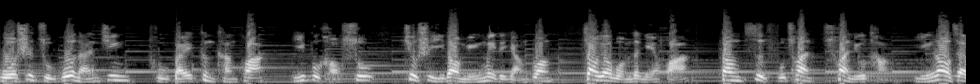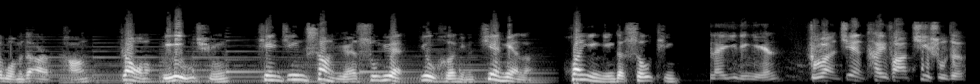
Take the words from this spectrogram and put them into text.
我是主播南京土白更看花，一部好书就是一道明媚的阳光，照耀我们的年华。当字符串串流淌，萦绕在我们的耳旁，让我们回味无穷。天津上元书院又和你们见面了，欢迎您的收听。来一零年，软件开发技术的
